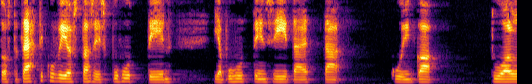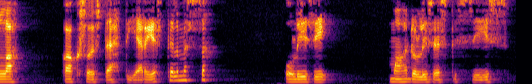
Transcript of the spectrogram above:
Tuosta tähtikuviosta siis puhuttiin, ja puhuttiin siitä, että kuinka tuolla kaksoistähtijärjestelmässä olisi mahdollisesti siis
